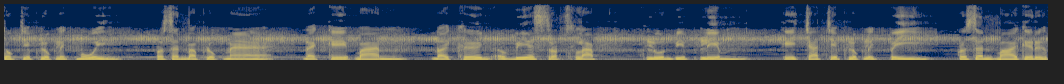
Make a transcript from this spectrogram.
ទុកជាភ្លុកលេខ1ប្រសិនបើភ្លុកណា ដែលគេបាន ដោយឃើញវាស្រត់ស្លាប់ខ្លួនវាភ្លាម គេចាត់ជាភ្លុកលេខ2ប្រសិនបើគេរើស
